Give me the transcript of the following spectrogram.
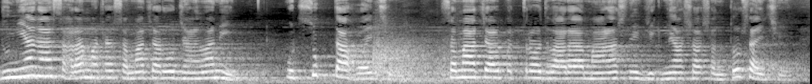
દુનિયાના સારા માઠા સમાચારો જાણવાની ઉત્સુકતા હોય છે. સમાચાર પત્ર દ્વારા માણસની જિજ્ઞાસા સંતોષાય છે.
